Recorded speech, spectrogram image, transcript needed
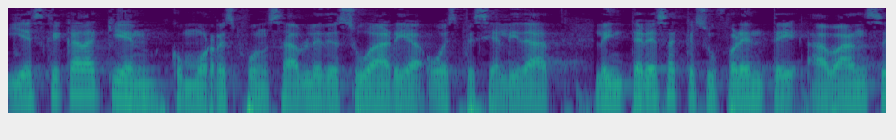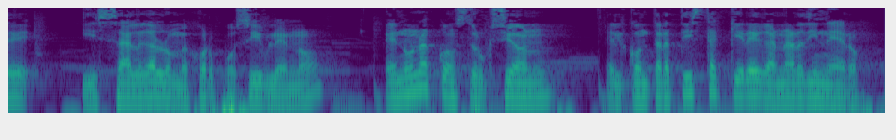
Y es que cada quien, como responsable de su área o especialidad, le interesa que su frente avance y salga lo mejor posible, ¿no? En una construcción, el contratista quiere ganar dinero,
